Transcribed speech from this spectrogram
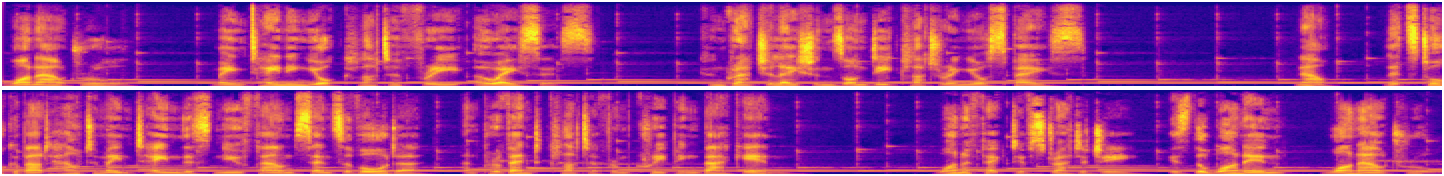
one out rule. Maintaining your clutter-free oasis. Congratulations on decluttering your space. Now, let's talk about how to maintain this newfound sense of order and prevent clutter from creeping back in. One effective strategy is the one in, one out rule.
